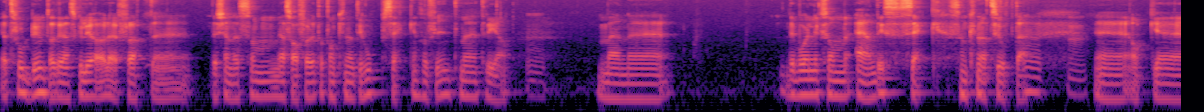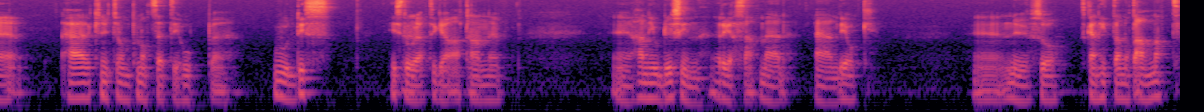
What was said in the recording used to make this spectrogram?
jag trodde ju inte att jag skulle göra det för att eh, det kändes som jag sa förut att de knöt ihop säcken så fint med trean. Men eh, det var ju liksom Andys säck som knöts ihop där. Eh, och eh, här knyter de på något sätt ihop eh, Woodys historia tycker jag. Att han, eh, eh, han gjorde ju sin resa med Andy och eh, nu så ska han hitta något annat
